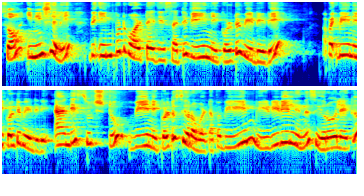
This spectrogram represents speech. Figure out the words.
so initially the input voltage is set V in equal to V D D അപ്പോൾ V in equal to V D D and ഈ switch to V in equal to zero volt അപ്പോൾ വി ഇൻ വി ഡി ഡിയിൽ നിന്ന് സീറോയിലേക്ക്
